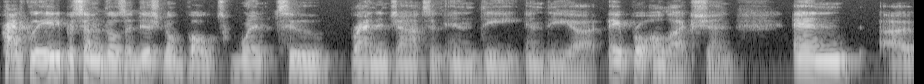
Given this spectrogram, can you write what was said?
practically 80% of those additional votes went to Brandon Johnson in the in the uh, April election, and uh,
